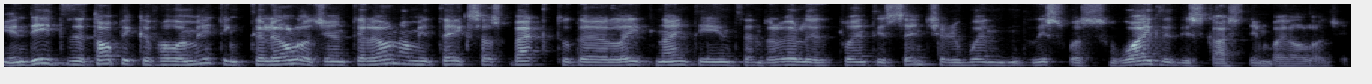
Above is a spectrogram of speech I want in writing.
indeed, the topic of our meeting, teleology and teleonomy, takes us back to the late 19th and early 20th century when this was widely discussed in biology.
